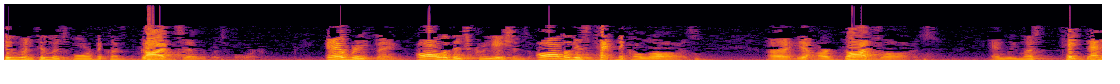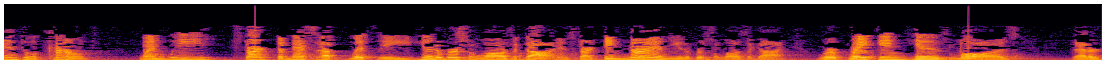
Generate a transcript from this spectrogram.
Two and two is four because God said it. Everything, all of His creations, all of His technical laws uh, are God's laws. And we must take that into account when we start to mess up with the universal laws of God and start denying the universal laws of God. We're breaking His laws that are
